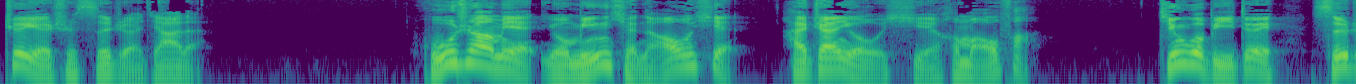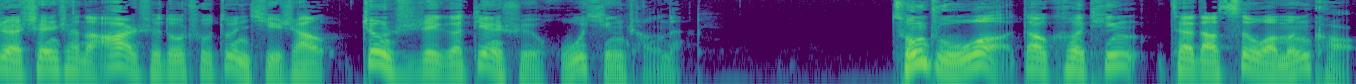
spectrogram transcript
这也是死者家的。壶上面有明显的凹陷，还沾有血和毛发。经过比对，死者身上的二十多处钝器伤正是这个电水壶形成的。从主卧到客厅，再到次卧门口，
